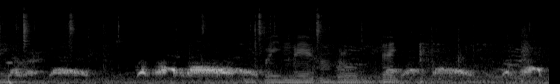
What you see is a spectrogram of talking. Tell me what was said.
đây Vậy mẹ ở rùm đây ចា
